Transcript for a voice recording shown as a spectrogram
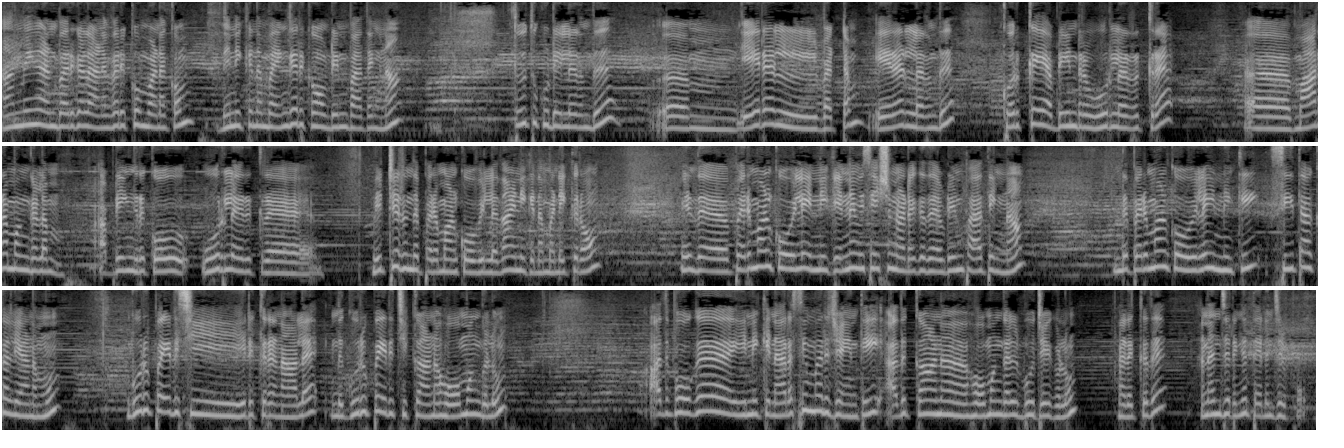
ஆன்மீக அன்பர்கள் அனைவருக்கும் வணக்கம். இன்னைக்கு நம்ம எங்கே இருக்கோம் அப்படின்னு பார்த்தீங்கன்னா தூத்துக்குடியிலேருந்து ஏரல் வட்டம் ஏரல்லேருந்து கொர்க்கை அப்படின்ற ஊரில் இருக்கிற மாரமங்கலம் அப்படிங்கிற கோ ஊரில் இருக்கிற விற்றிருந்த பெருமாள் கோவிலில் தான் இன்றைக்கி நம்ம நிற்கிறோம் இந்த பெருமாள் கோவிலில் இன்றைக்கி என்ன விசேஷம் நடக்குது அப்படின்னு பார்த்தீங்கன்னா இந்த பெருமாள் கோவிலில் இன்றைக்கி சீதா கல்யாணமும் குரு பயிற்சி இருக்கிறனால இந்த குரு பயிற்சிக்கான ஹோமங்களும் அதுபோக இன்னைக்கு நரசிம்மர் ஜெயந்தி அதுக்கான ஹோமங்கள் பூஜைகளும் நடக்குது. நினைஞ்சிருங்க தெரிஞ்சிருப்போம்.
